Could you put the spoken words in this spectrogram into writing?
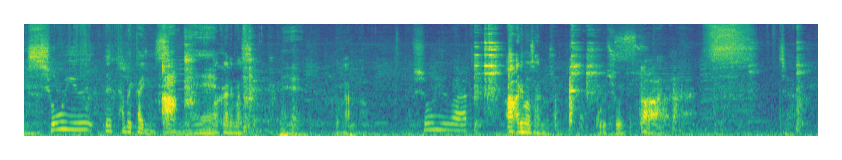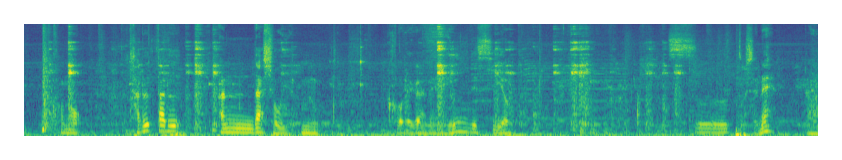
醤油で食べたいんですよね。わかります。ね。あ醤油はある？あありますあります。これ醤油です。ああ。じゃあこのタルタルあんだ醤油。うん。これがねいいんですよ。スーッとしてね。あの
